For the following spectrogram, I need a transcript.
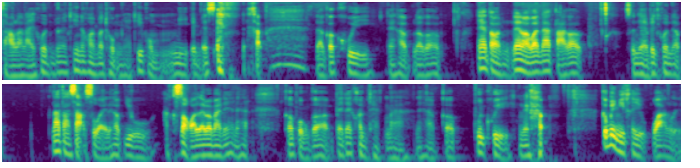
สาวหลายๆคนด้วยที่นครปฐมเนี่ยที่ผมมี MSN นะครับ แล้วก็คุยนะครับ แล้วก็แน่ตอนแน่นอนว่าหน้าตาก็ส่วนใหญ่เป็นคนแบบ หน้าตาสะสวยนะครับ อยู่อักษรอะไรประมาณนี้นะฮะก็ผมก็ไปได้คอนแทคมานะครับ ก็พูดคุยนะครับ ก็ไม่มีใครอยู่ว่างเลย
